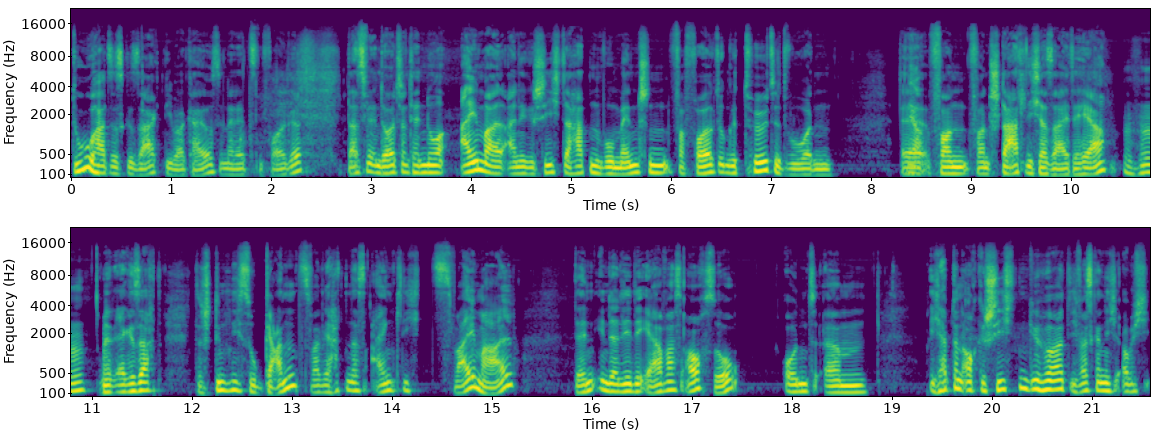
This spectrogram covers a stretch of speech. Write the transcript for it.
du hattest gesagt, lieber Kaius, in der letzten Folge, dass wir in Deutschland ja nur einmal eine Geschichte hatten, wo Menschen verfolgt und getötet wurden. Äh, Ja. von, von staatlicher Seite her. Und hat er gesagt, das stimmt nicht so ganz, weil wir hatten das eigentlich zweimal, denn in der DDR war es auch so. Und ähm, ich habe dann auch Geschichten gehört, ich weiß gar nicht, ob ich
